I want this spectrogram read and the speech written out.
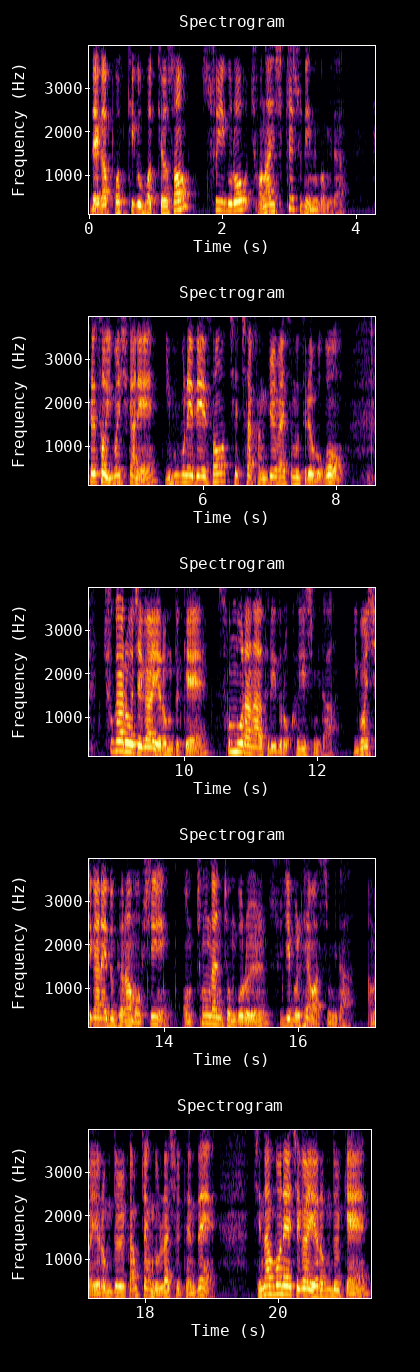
내가 버티고 버텨서 수익으로 전환시킬 수도 있는 겁니다. 해서 이번 시간에 이 부분에 대해서 재차 강조의 말씀을 드려보고 추가로 제가 여러분들께 선물 하나 드리도록 하겠습니다. 이번 시간에도 변함없이 엄청난 정보를 수집을 해왔습니다. 아마 여러분들 깜짝 놀라실 텐데, 지난번에 제가 여러분들께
